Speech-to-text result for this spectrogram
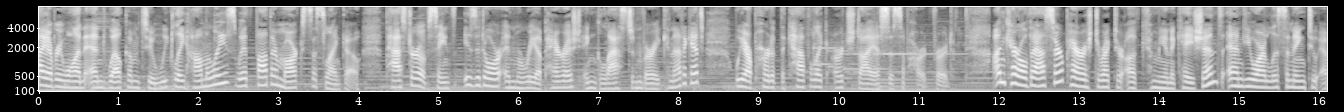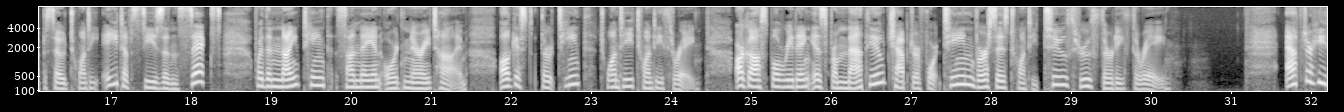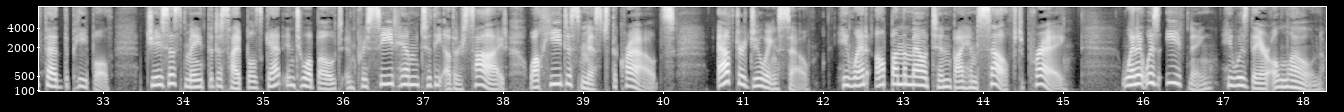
Hi, everyone, and welcome to Weekly Homilies with Father Mark Suslenko, pastor of Saints Isidore and Maria Parish in Glastonbury, Connecticut. We are part of the Catholic Archdiocese of Hartford. I'm Carol Vassar, Parish Director of Communications, and you are listening to episode 28 of season 6 for the 19th Sunday in Ordinary Time, August 13th, 2023. Our gospel reading is from Matthew chapter 14, verses 22 through 33. 3. After he fed the people, Jesus made the disciples get into a boat and precede him to the other side while he dismissed the crowds. After doing so, he went up on the mountain by himself to pray. When it was evening, he was there alone.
